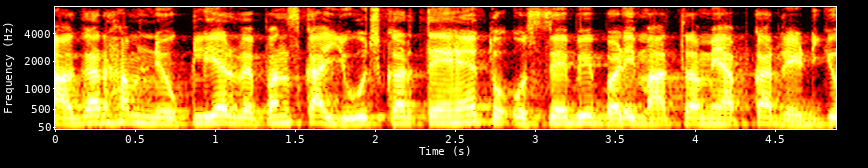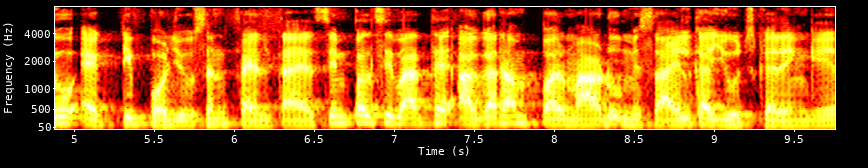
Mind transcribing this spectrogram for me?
अगर हम न्यूक्लियर वेपन्स का यूज़ करते हैं तो उससे भी बड़ी मात्रा में आपका रेडियो एक्टिव पॉल्यूशन फैलता है। सिंपल सी बात है, अगर हम परमाणु मिसाइल का यूज़ करेंगे,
